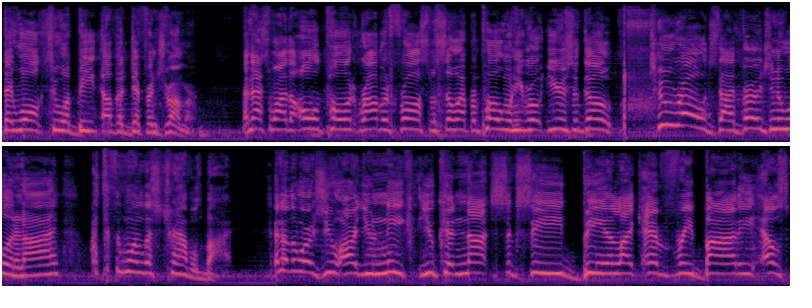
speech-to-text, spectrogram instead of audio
They walked to a beat of a different drummer. And that's why the old poet Robert Frost was so apropos when he wrote years ago, Two roads diverge in the wood, and I, I took the one less traveled by. In other words, you are unique. You cannot succeed being like everybody else.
